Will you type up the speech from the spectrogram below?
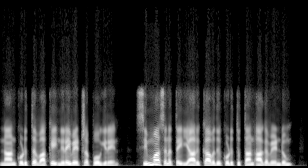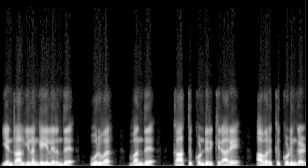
நான் கொடுத்த வாக்கை நிறைவேற்றப் போகிறேன். சிம்மாசனத்தை யாருக்காவது கொடுத்துத்தான் ஆக வேண்டும் என்றால் இலங்கையிலிருந்து. ஒருவர் வந்து காத்து கொண்டிருக்கிறாரே அவருக்கு கொடுங்கள்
